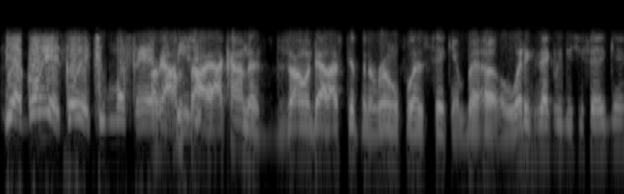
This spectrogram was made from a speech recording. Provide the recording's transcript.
Yeah, go ahead. Go ahead. You must have had. Okay, I'm sorry. I kind of zoned out. I stepped in the room for a second, but uh, what exactly did you say again?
